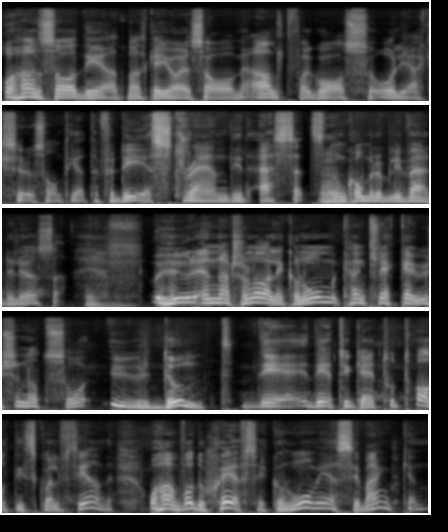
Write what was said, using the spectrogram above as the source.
Och han sa det att man ska göra sig av med allt vad gas och oljeaktier och sånt heter för det är stranded assets. Mm. De kommer att bli värdelösa. Mm. Och hur en nationalekonom kan kläcka ur sig något så urdumt, det, det tycker jag är totalt diskvalificerande. Och han var då chefsekonom i SE-banken.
